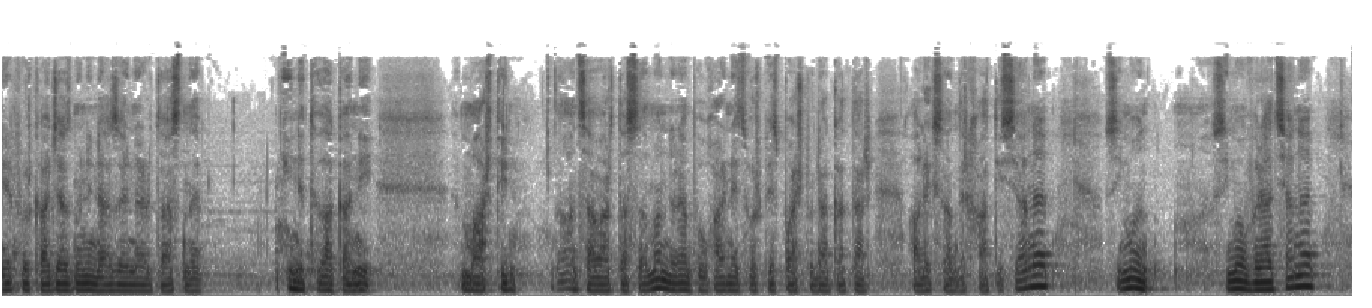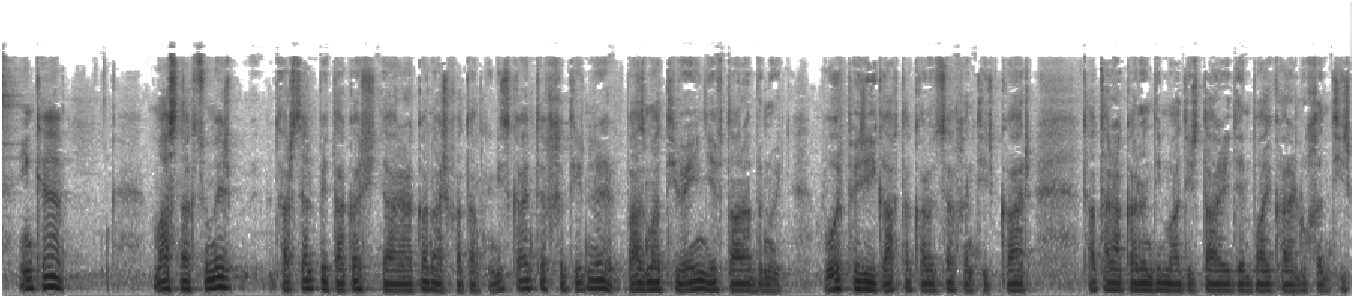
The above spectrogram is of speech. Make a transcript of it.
Երբ որ Քաջազնունին 1919 թվականի մարտին անցավ արտասահման, նրան փոխարինեց որպես պաշտոնակատար Ալեքսանդր Խատիսյանը, Սիմոն Սիմոն Վրացյանը ինքը մասնակցում էր դարձյալ պետական շինարարական աշխատանքներին, իսկ այնտեղ խնդիրները բազմաթիվ էին եւ տարաբնույթ որբերի գաղթականության խնդիր կար, թաթարական ընդդիմադիր տարերի դեմ պայքարելու խնդիր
